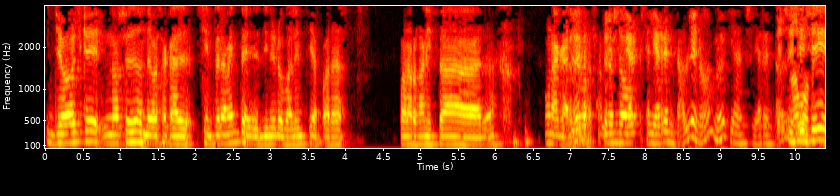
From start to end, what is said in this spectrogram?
Yo es que no sé de dónde va a sacar, sinceramente, el dinero Valencia para, para organizar una carrera. pero sería, sería rentable, ¿no? ¿No decían? Sería rentable. Sí, sí,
